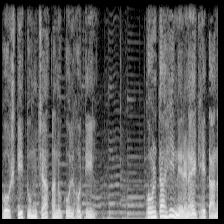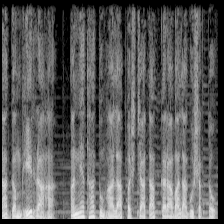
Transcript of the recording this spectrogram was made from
गोष्टी तुमच्या अनुकूल होतील. कोणताही निर्णय घेताना गंभीर राहा अन्यथा तुम्हाला पश्चाताप करावा लागू शकतो.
